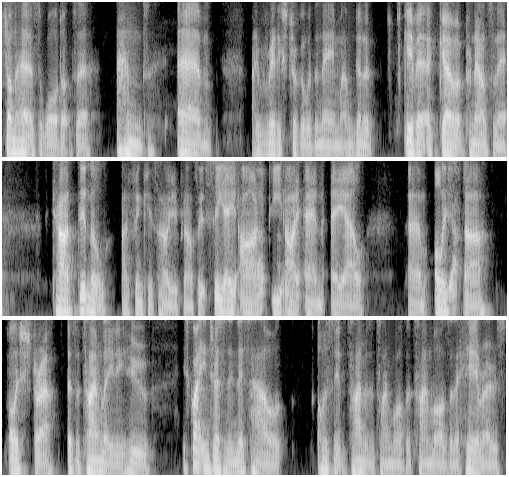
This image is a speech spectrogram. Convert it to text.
John Hurt as the War Doctor, and um, I really struggle with the name. I'm gonna give it a go at pronouncing it. Cardinal, I think is how you pronounce it. C A R D I N A L. Um, Ollie Yeah. Star, Ollie Stra, as a Time Lady who is quite interested in this. How obviously at the time of the Time War, the Time Lords are the heroes,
